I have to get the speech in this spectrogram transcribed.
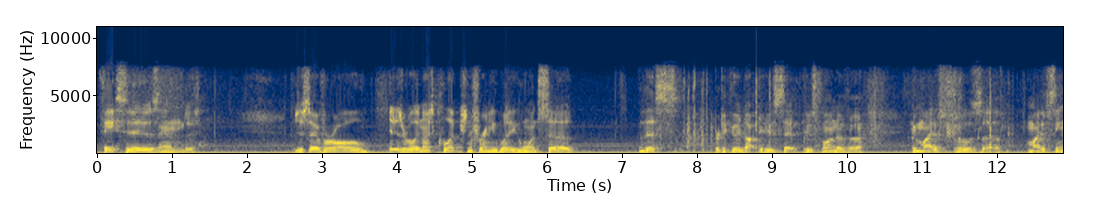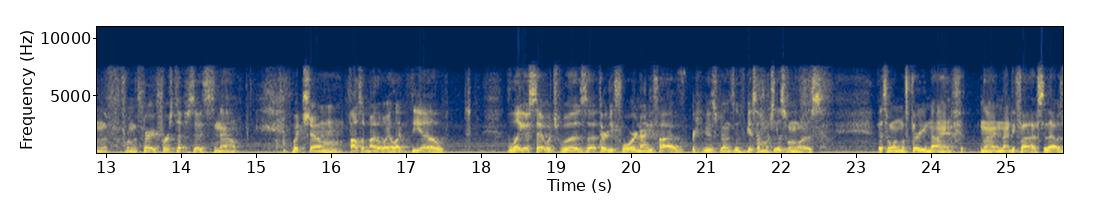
faces and just overall, it is a really nice collection for anybody who wants uh, this particular Doctor Who set, who's fond of, uh, who might have who's uh, might have seen the, from the very first episodes to now. Which um, also, by the way, I like the uh, Lego set, which was uh, $34.95, pretty expensive. Guess how much this one was? This one was $39.95. So that was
